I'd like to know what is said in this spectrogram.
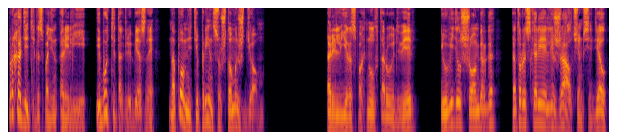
Проходите, господин Орельи, и будьте так любезны, напомните принцу, что мы ждем». Орельи распахнул вторую дверь и увидел Шомберга, который скорее лежал, чем сидел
